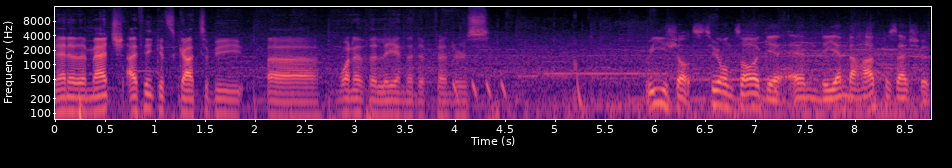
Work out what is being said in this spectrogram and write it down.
Man of the match, I think it's got to be uh, one of the Leyenda defenders. Three shots, two on target, and the Enda had possession,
